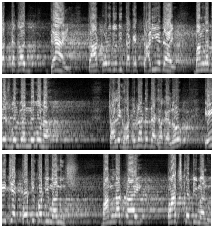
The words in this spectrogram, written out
লাখ টাকা দেয়, তারপরে যদি তাকে তাড়িয়ে দেয়, বাংলাদেশ বলবে আর নেব না। তাহলে ঘটনাটা দেখা গেল, এই যে কোটি কোটি মানুষ, বাংলার প্রায় পাঁচ কোটি মানুষ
